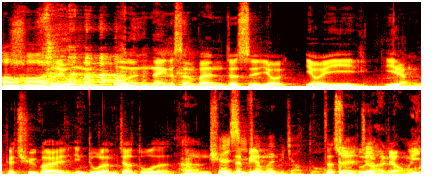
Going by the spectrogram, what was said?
嗯哼，所以我们 我们那个省份就是有有一一两个区块印度人比较多的，他们确实就那边会比较多。对，的速度就很容易，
